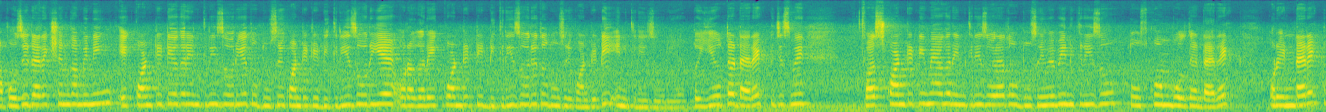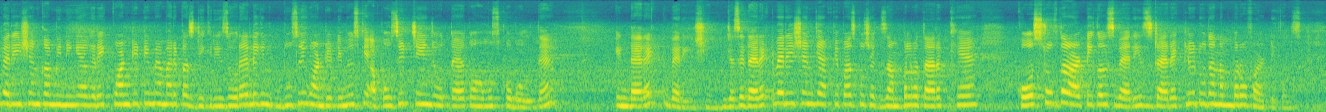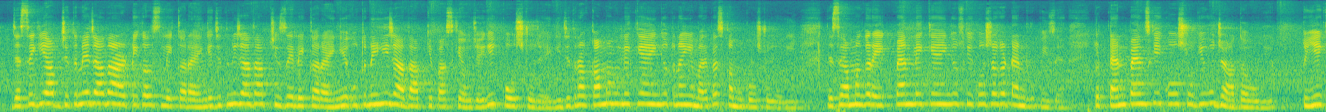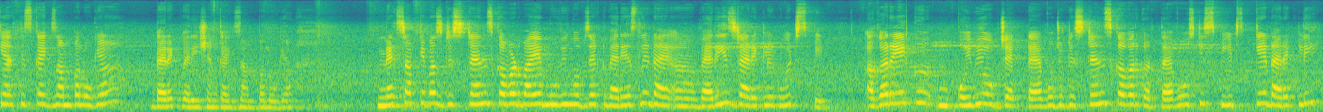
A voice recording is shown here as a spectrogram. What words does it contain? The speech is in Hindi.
अपोजिट डायरेक्शन का मीनिंग एक क्वांटिटी अगर इंक्रीज़ हो रही है तो दूसरी क्वांटिटी डिक्रीज़ हो रही है और अगर एक क्वांटिटी डिक्रीज़ हो रही है तो दूसरी क्वांटिटी इंक्रीज़ हो रही है। तो ये होता है डायरेक्ट जिसमें फ़र्स्ट क्वांटिटी में अगर इंक्रीज़ हो रहा है तो दूसरी में भी इंक्रीज़ हो तो उसको हम बोलते हैं डायरेक्ट और इनडायरेक्ट वेरिएशन का मीनिंग है, अगर एक क्वांटिटी में हमारे पास डिक्रीज़ हो रहा है, लेकिन दूसरी क्वांटिटी में उसके अपोजिट चेंज होता है तो हम उसको बोलते हैं इनडायरेक्ट वेरिएशन जैसे डायरेक्ट वेरिएशन के आपके पास कुछ एग्ज़ाम्पल बता रखे हैं। Cost of the articles varies directly to the number of articles जैसे कि आप जितने ज़्यादा आर्टिकल्स लेकर आएँगे, जितनी ज़्यादा आप चीज़ें लेकर आएँगे, उतने ही ज़्यादा आपके पास क्या हो जाएगी? कॉस्ट हो जाएगी। जितना कम हम लेके आएँगे, उतना ही हमारे पास कम कॉस्ट हो जाएगी। जैसे हम अगर एक पेन लेके आएँगे, उसकी कॉस्ट अगर टेन रुपीज़ है तो टेन पेन्स की कॉस्ट होगी, वो ज़्यादा होगी। तो ये क्या, किसका एग्ज़ाम्पल हो गया? डायरेक्ट वेरिएशन का एग्ज़ाम्पल हो गया। नेक्स्ट आपके पास distance covered by moving object variously varies directly to its speed अगर एक, कोई भी ऑब्जेक्ट है, वो जो डिस्टेंस कवर करता है, वो उसकी स्पीड के डायरेक्टली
